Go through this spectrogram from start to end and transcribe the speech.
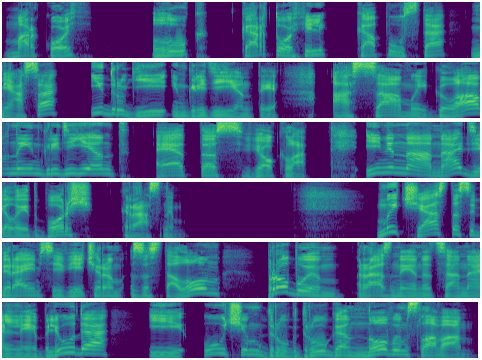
морковь, лук, картофель, капуста, мясо и другие ингредиенты. А самый главный ингредиент — это свекла. Именно она делает борщ красным. Мы часто собираемся вечером за столом, пробуем разные национальные блюда и учим друг друга новым словам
